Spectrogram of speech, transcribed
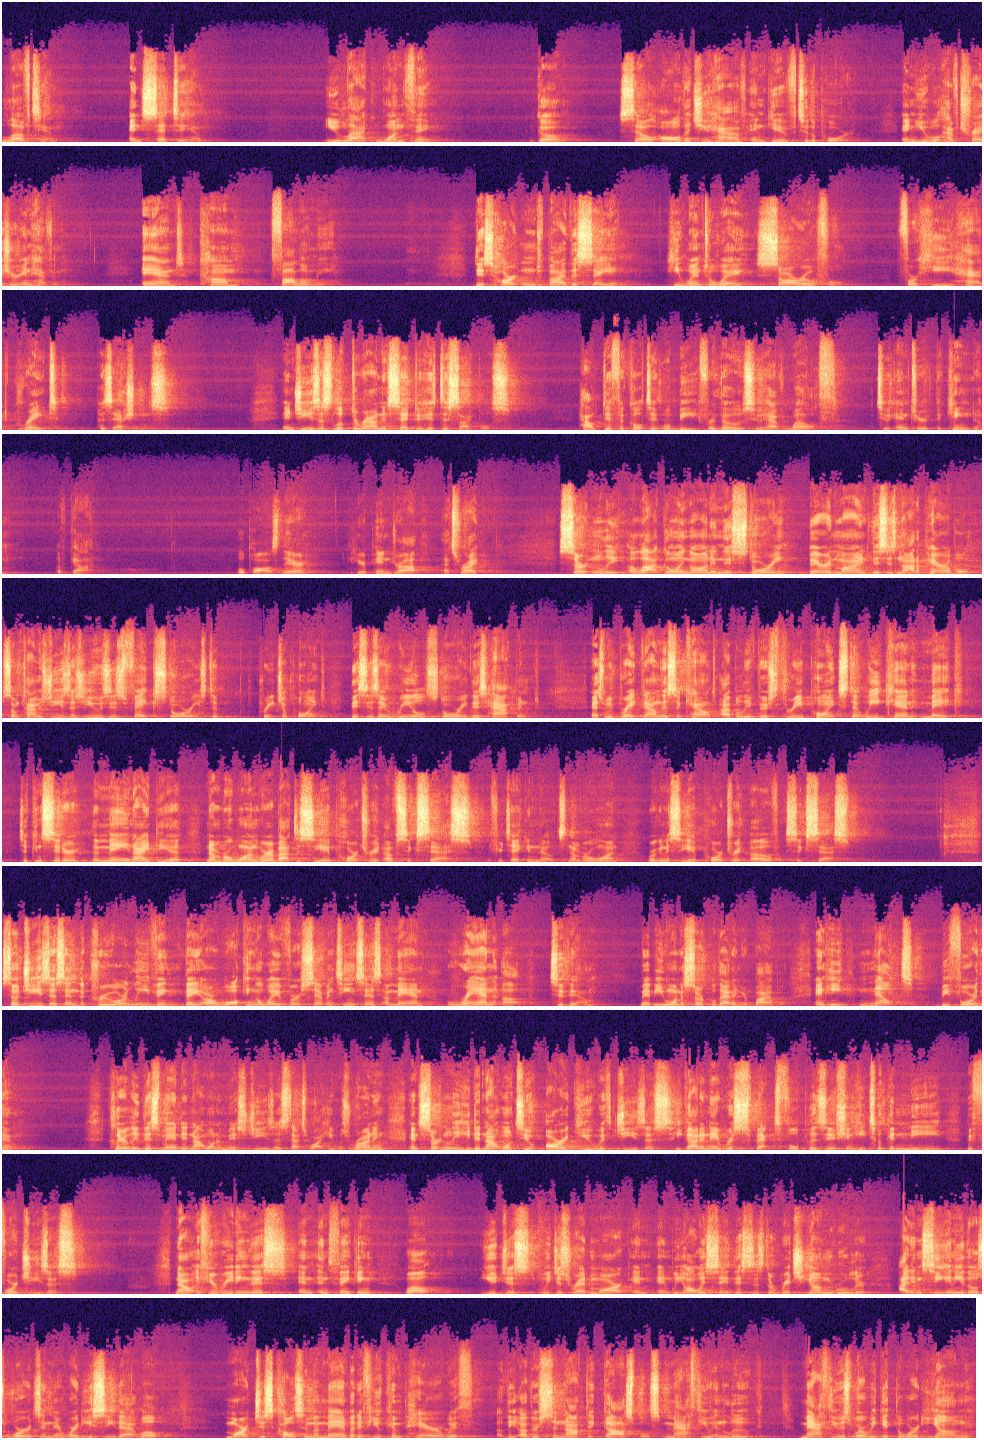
loved him, and said to him, You lack one thing. Go, sell all that you have and give to the poor, and you will have treasure in heaven. And come, follow me. Disheartened by the saying, he went away sorrowful, for he had great possessions. And Jesus looked around and said to his disciples, How difficult it will be for those who have wealth to enter the kingdom of God. We'll pause there. You can hear a pin drop. That's right. Certainly, a lot going on in this story. Bear in mind, this is not a parable. Sometimes Jesus uses fake stories to preach a point. This is a real story. This happened. As we break down this account, I believe there's three points that we can make to consider the main idea. Number one, we're about to see a portrait of success. If you're taking notes, number one, we're going to see a portrait of success. So Jesus and the crew are leaving. They are walking away. Verse 17 says, A man ran up to them. Maybe you want to circle that in your Bible. And he knelt before them. Clearly, this man did not want to miss Jesus. That's why he was running. And certainly, he did not want to argue with Jesus. He got in a respectful position. He took a knee before Jesus. Now, if you're reading this and, and thinking, well, you just we just read Mark, and, and we always say this is the rich young ruler. I didn't see any of those words in there. Where do you see that? Well, Mark just calls him a man, but if you compare with the other synoptic gospels, Matthew and Luke, Matthew is where we get the word young,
